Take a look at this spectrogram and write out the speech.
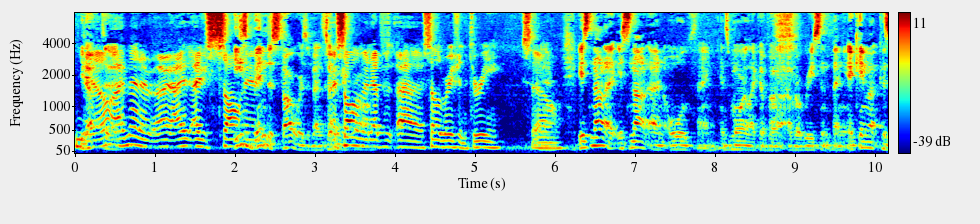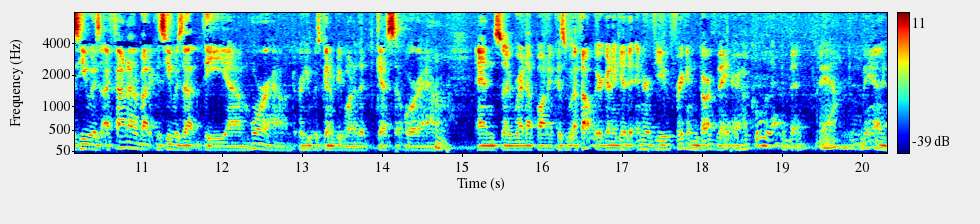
You'd no, to- I met him. I, I, saw He's him. been to Star Wars events. I saw him at epi- uh, Celebration Three. So Yeah. It's not a it's not an old thing. It's more like of a, of a recent thing. It came up because he was. I found out about it because he was at the um, Horror Hound, or he was going to be one of the guests at Horror Hound. And so I read up on it because I thought we were going to get an interview freaking Darth Vader. How cool would that have been? yeah. Man,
